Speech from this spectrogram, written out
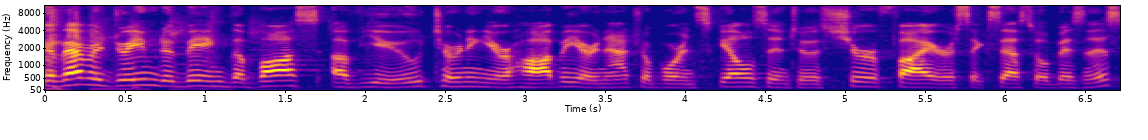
have ever dreamed of being the boss of you, turning your hobby or natural born skills into a surefire successful business,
